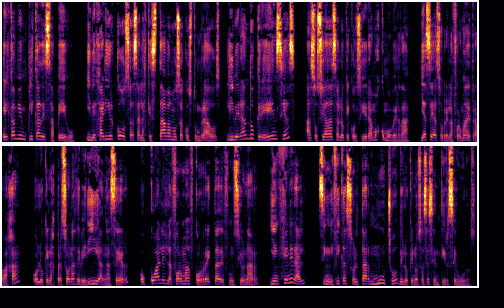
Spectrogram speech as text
El cambio implica desapego y dejar ir cosas a las que estábamos acostumbrados, liberando creencias asociadas a lo que consideramos como verdad, ya sea sobre la forma de trabajar o lo que las personas deberían hacer o cuál es la forma correcta de funcionar, y en general significa soltar mucho de lo que nos hace sentir seguros.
